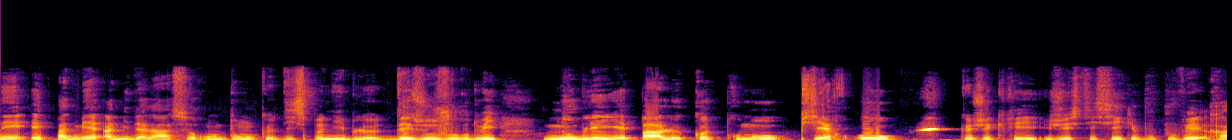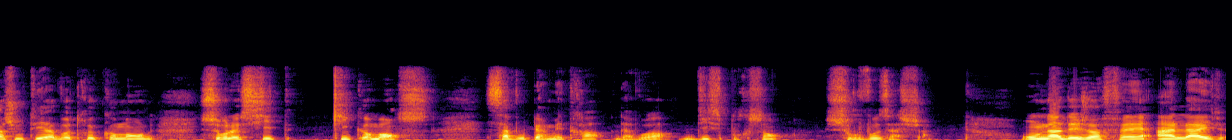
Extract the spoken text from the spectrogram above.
et Padmé Amidala seront donc disponibles dès aujourd'hui. N'oubliez pas le code promo Pierre O que j'écris juste ici, que vous pouvez rajouter à votre commande sur le site qui commence. Ça vous permettra d'avoir 10% sur vos achats. On a déjà fait un live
